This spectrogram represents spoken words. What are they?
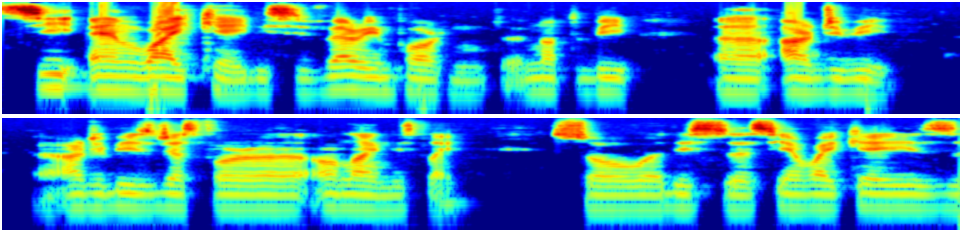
CMYK. This is very important, uh, not to be uh, RGB. Uh, RGB is just for uh, online display. So uh, this uh, CMYK is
